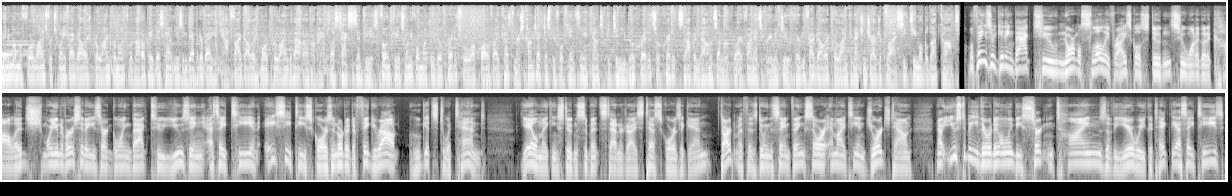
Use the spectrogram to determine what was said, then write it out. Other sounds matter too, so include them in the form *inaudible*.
Minimum of four lines for $25 per line per month with auto pay discount using debit or bank account. $5 more per line without auto pay, plus taxes and fees. Phone fee at 24 monthly bill credits for all well qualified customers. Contact us before canceling account to continue bill credits or credit stop and balance on required finance agreement due. $35 per line connection charge apply. Ctmobile.com. Well, things are getting back to normal slowly for high school students who want to go to college. More universities are going back to using SAT and ACT scores in order to figure out who gets to attend. Yale making students submit standardized test scores again. Dartmouth is doing the same thing, so are MIT and Georgetown. Now, it used to be there would only be certain times of the year where you could take the SATs,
